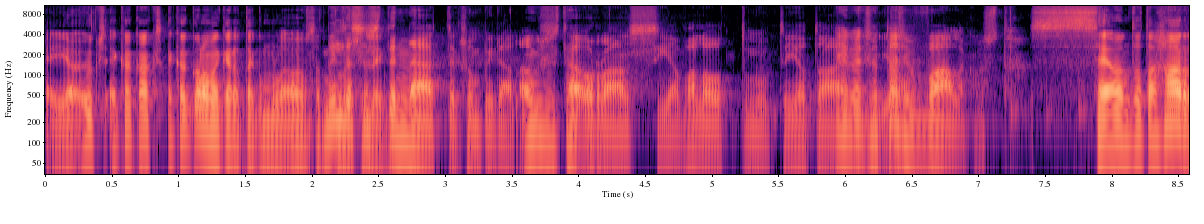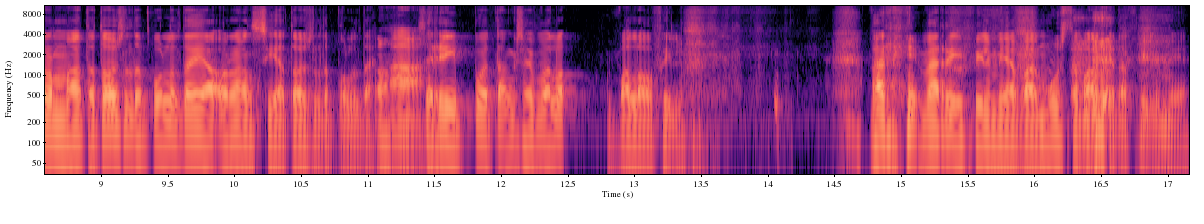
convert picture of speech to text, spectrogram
Ei ole yksi, eikä kaksi, eikä kolme kertaa, kun mulla on sattunut Miltä se silleen- sitten näette, kun se on pidalla? Onko se sitä oranssia, valottunutta, jotain? Eikö se ole täysin valkoista? Se on tota harmaata toiselta puolelta ja oranssia toiselta puolelta. Aha. Se riippuu, että onko se valo, valofilmi. Väri, värifilmiä vai mustavalkeata filmiä.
